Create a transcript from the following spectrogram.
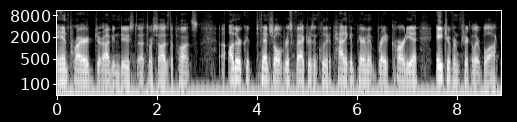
and prior drug-induced uh, torsades de Pointes. Uh, other potential risk factors include hepatic impairment, bradycardia, atrioventricular block,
